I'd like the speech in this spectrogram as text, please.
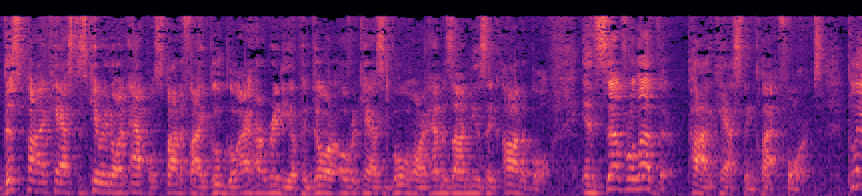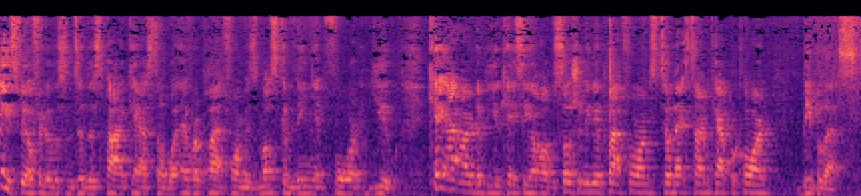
This podcast is carried on Apple, Spotify, Google, iHeartRadio, Pandora, Overcast, Bullhorn, Amazon Music, Audible, and several other podcasting platforms. Please feel free to listen to this podcast on whatever platform is most convenient for you. KIRWKC on all the social media platforms. Till next time, Capricorn, be blessed.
